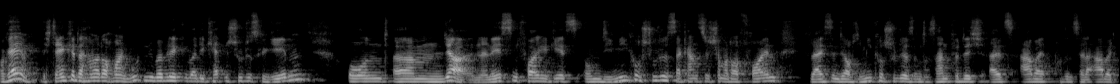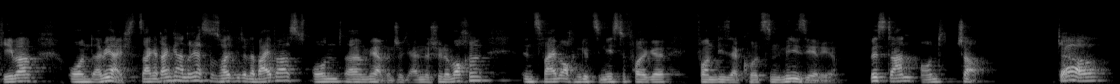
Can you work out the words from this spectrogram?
Okay, ich denke, da haben wir doch mal einen guten Überblick über die Kettenstudios gegeben. Und ähm, ja, in der nächsten Folge geht es um die Mikrostudios. Da kannst du dich schon mal drauf freuen. Vielleicht sind ja auch die Mikrostudios interessant für dich als Arbeit, potenzieller Arbeitgeber. Und ähm, ja, ich sage danke, Andreas, dass du heute wieder dabei warst. Und ähm, ja, wünsche euch eine schöne Woche. In zwei Wochen gibt es die nächste Folge von dieser kurzen Miniserie. Bis dann und ciao. Ciao.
